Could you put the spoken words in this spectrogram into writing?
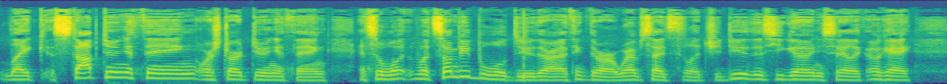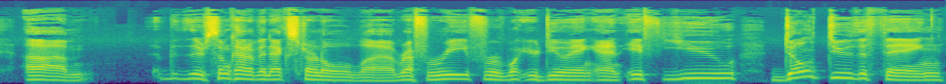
like stop doing a thing or start doing a thing. And so what, what some people will do there, I think there are websites to let you do this. You go and you say like, okay, um, there's some kind of an external uh, referee for what you're doing. And if you don't do the thing,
